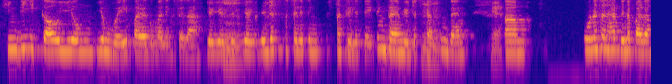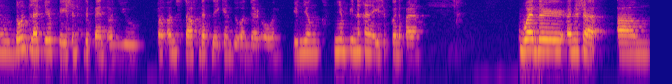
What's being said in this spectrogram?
hindi ikaw yung yung way para gumaling sila. You're you're, mm-hmm. you're, you're just facilitating facilitating them, you're just mm-hmm. helping them. Yeah. Um una sa lahat din na parang don't let your patients depend on you on stuff that they can do on their own. Yun yung yun yung pinaka naisip ko na parang whether ano siya um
